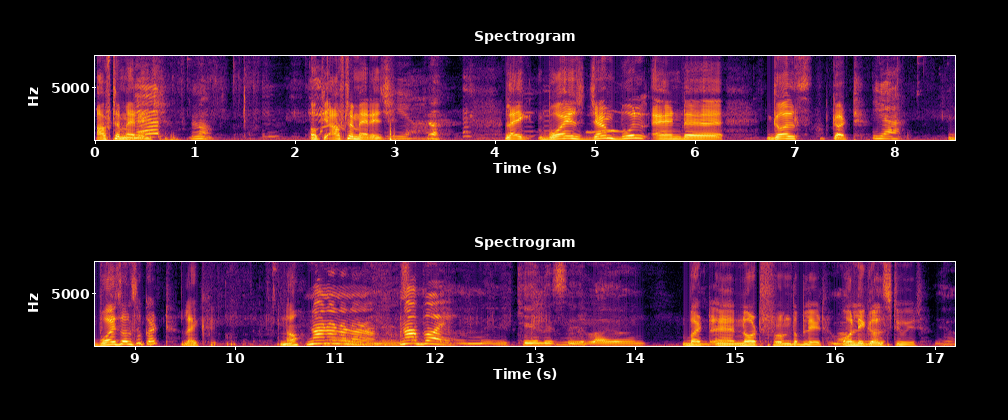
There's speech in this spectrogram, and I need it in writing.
after marriage. There? No. Okay, after marriage. Yeah. Like boys jump bull and uh, girls cut. Yeah. Boys also cut. Like no, No, no, no, no, no. No boy. Uh, kill is a lion. but uh, not from the blade. Only girls do it. Yeah.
